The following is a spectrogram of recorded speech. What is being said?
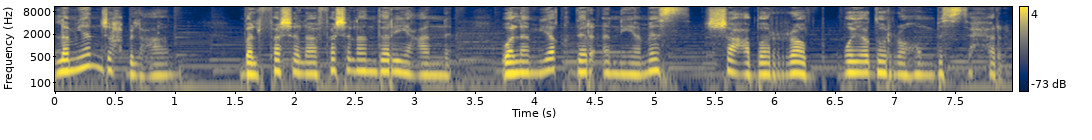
لم ينجح بالعام بل فشل فشلا ذريعا ولم يقدر أن يمس شعب الرب ويضرهم بالسحر.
